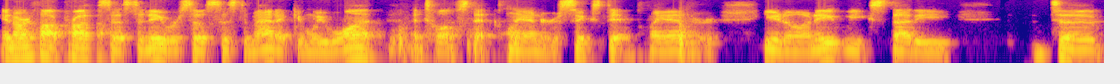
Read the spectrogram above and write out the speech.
in our thought process today we're so systematic and we want a 12 step plan or a six step plan or you know an eight week study to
